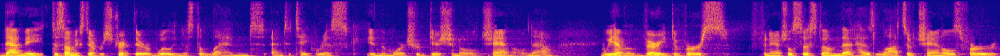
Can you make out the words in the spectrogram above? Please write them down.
that may to some extent restrict their willingness to lend and to take risk in the more traditional channel. Now, we have a very diverse financial system that has lots of channels for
